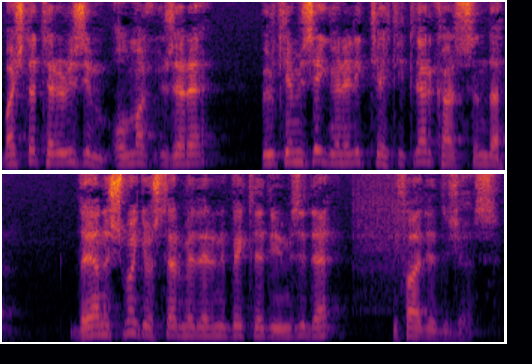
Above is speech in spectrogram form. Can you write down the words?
başta terörizm olmak üzere ülkemize yönelik tehditler karşısında dayanışma göstermelerini beklediğimizi de ifade edeceğiz.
